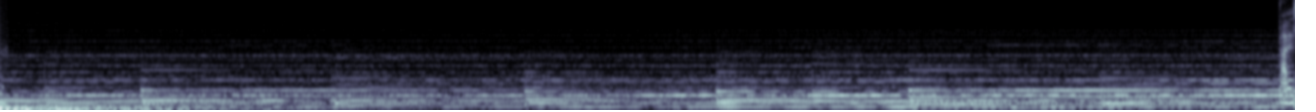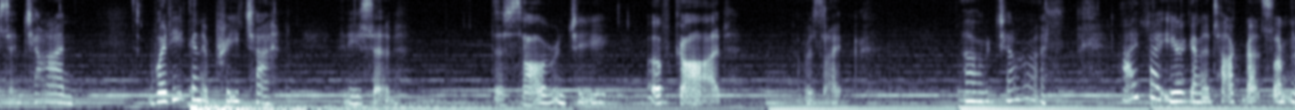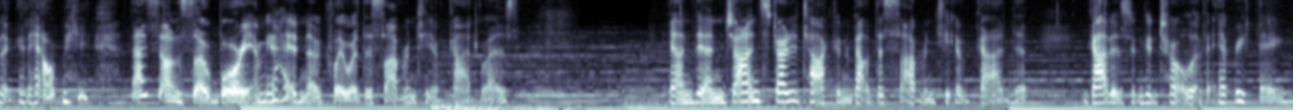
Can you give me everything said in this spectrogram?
Said, John, what are you going to preach on? And he said, the sovereignty of God. I was like, oh, John, I thought you were going to talk about something that could help me. That sounds so boring. I mean, I had no clue what the sovereignty of God was. And then John started talking about the sovereignty of God, that God is in control of everything.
